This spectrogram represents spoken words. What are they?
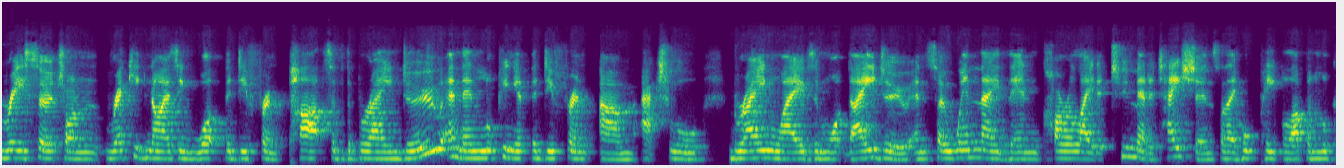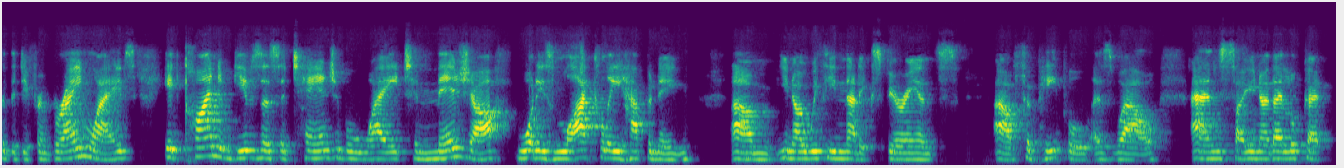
research on recognizing what the different parts of the brain do and then looking at the different um, actual brain waves and what they do. And so when they then correlate it to meditation so they hook people up and look at the different brain waves it kind of gives us a tangible way to measure what is likely happening um, you know, within that experience uh, for people as well. And so, you know, they look at,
